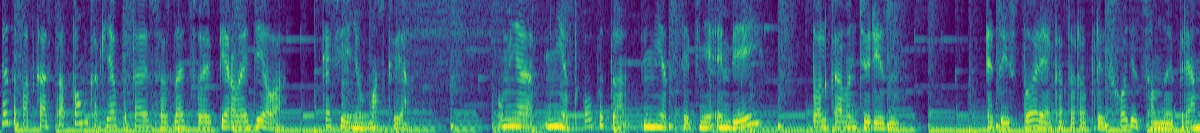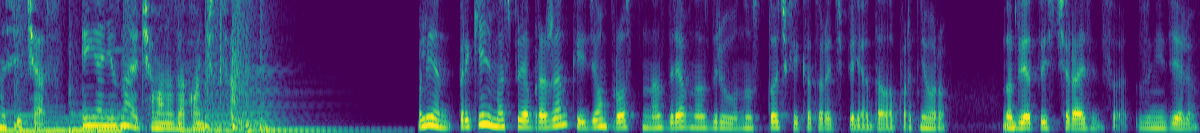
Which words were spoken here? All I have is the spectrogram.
Это подкаст о том, как я пытаюсь создать свое первое дело – кофейню в Москве. У меня нет опыта, нет степени MBA, только авантюризм – это история, которая происходит со мной прямо сейчас, и я не знаю, чем она закончится. Блин, прикинь, мы с Преображенкой идем просто ноздря в ноздрю, ну, с точкой, которую теперь я отдала партнеру. На 2000 разница за неделю.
